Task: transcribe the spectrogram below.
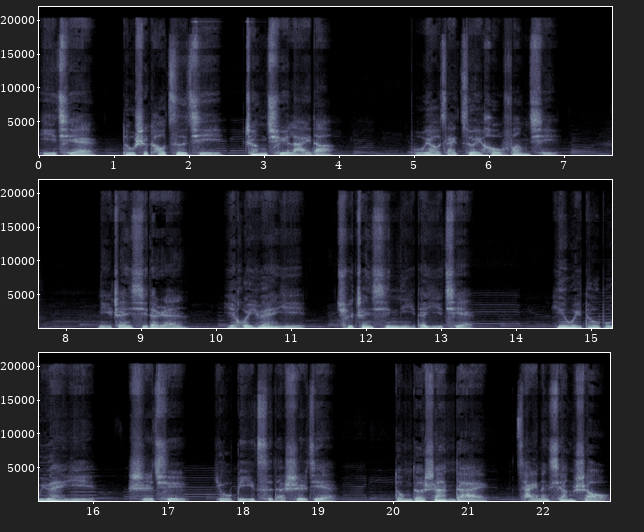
一切都是靠自己争取来的，不要在最后放弃。你珍惜的人，也会愿意去珍惜你的一切，因为都不愿意失去有彼此的世界。懂得善待，才能相守；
